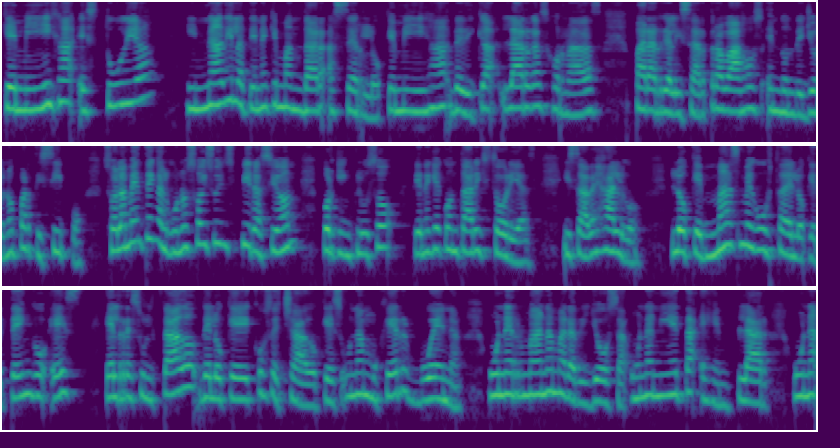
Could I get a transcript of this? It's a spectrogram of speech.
que mi hija estudia y nadie la tiene que mandar a hacerlo, que mi hija dedica largas jornadas para realizar trabajos en donde yo no participo. Solamente en algunos soy su inspiración porque incluso tiene que contar historias. Y sabes algo, lo que más me gusta de lo que tengo es el resultado de lo que he cosechado, que es una mujer buena, una hermana maravillosa, una nieta ejemplar, una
